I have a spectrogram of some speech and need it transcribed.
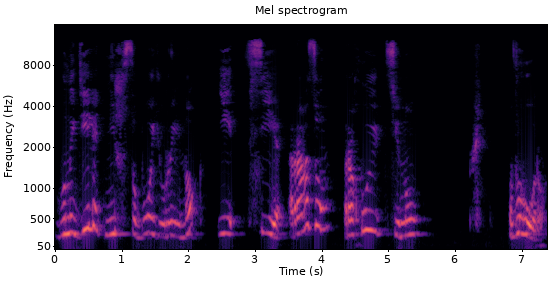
вони ділять між собою ринок і всі разом рахують ціну вгору.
